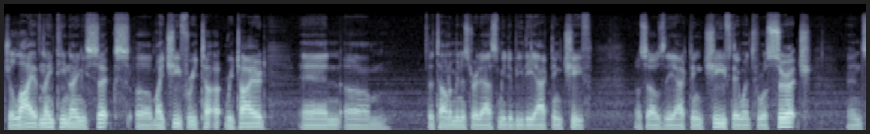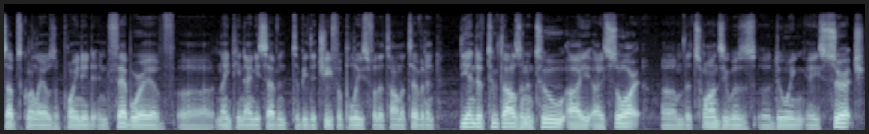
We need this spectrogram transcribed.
July of 1996, uh, my chief reti retired and um, the town administrator asked me to be the acting chief. So I was the acting chief. They went through a search and subsequently I was appointed in February of uh, 1997 to be the chief of police for the town of Tiverton. The end of 2002, I, I saw um, that Swansea was uh, doing a search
